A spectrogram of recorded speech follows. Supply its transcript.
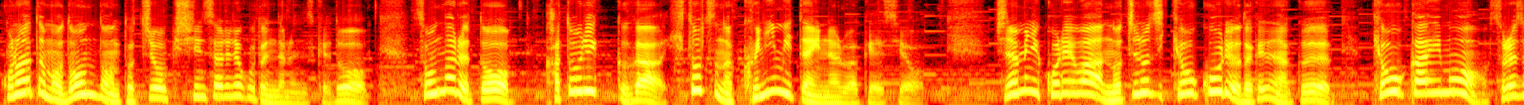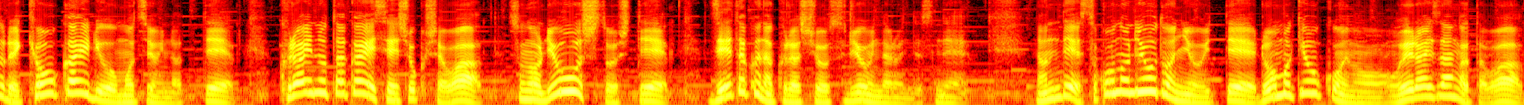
この後もどんどん土地を寄進されることになるんですけどそうなるとカトリックが一つの国みたいになるわけですよ。ちなみにこれは後々教皇領だけでなく教会もそれぞれ教会領を持つようになって位の高い聖職者はその領主として贅沢な暮らしをするようになるんですね。なんでそこの領土においてローマ教皇のお偉いさん方は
